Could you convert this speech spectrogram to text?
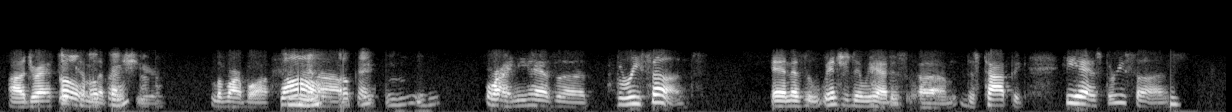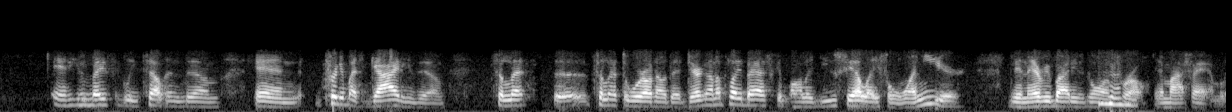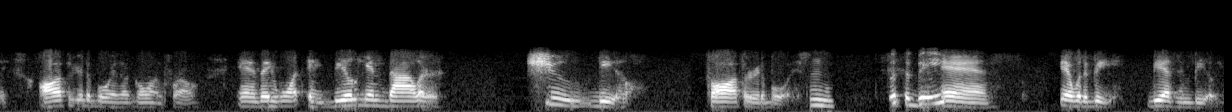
uh draft pick oh, coming okay. up next year. Uh-huh. LeVar Ball. Wow. And, um, okay. He, mm-hmm, mm-hmm. Right, and he has uh three sons. And that's interesting. We had this um this topic. He has three sons, and he's basically telling them and pretty much guiding them to let the to let the world know that they're going to play basketball at UCLA for one year. Then everybody's going Mhm. pro in my family. All three of the boys are going pro, and they want a billion dollar shoe deal for all three of the boys. Mm. With the B? And yeah, with a B, B as in billion.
